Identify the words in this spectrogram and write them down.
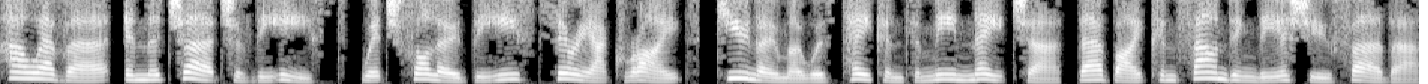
However, in the Church of the East, which followed the East Syriac rite, kunoma was taken to mean nature, thereby confounding the issue further.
